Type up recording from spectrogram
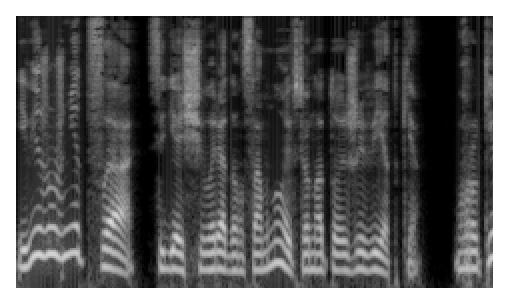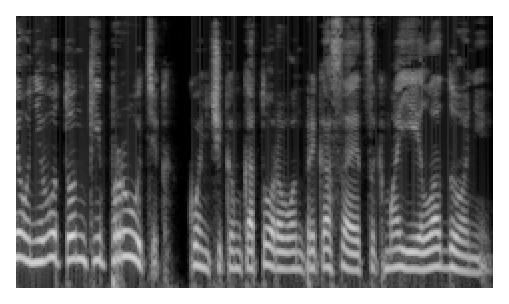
и вижу жнеца, сидящего рядом со мной все на той же ветке. В руке у него тонкий прутик, кончиком которого он прикасается к моей ладони.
